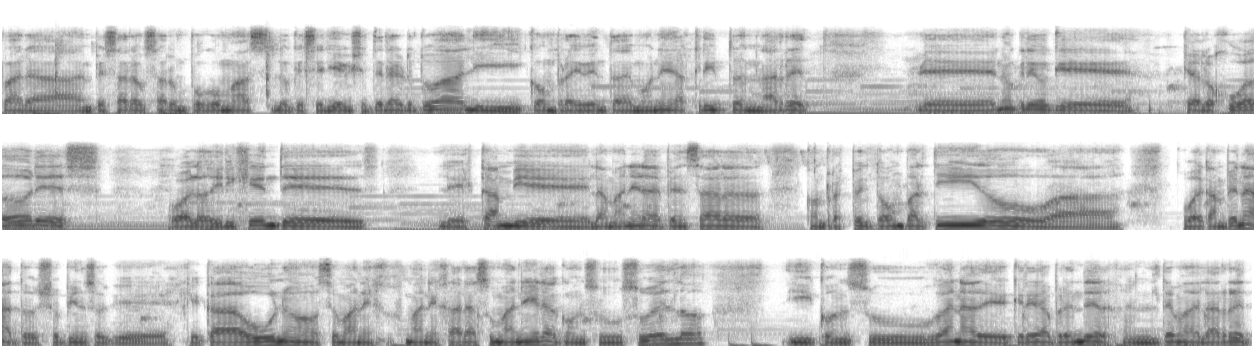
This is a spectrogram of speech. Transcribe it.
para empezar a usar un poco más lo que sería billetera virtual y compra y venta de monedas cripto en la red. Eh, no creo que, que a los jugadores o a los dirigentes les cambie la manera de pensar con respecto a un partido o, al campeonato. Yo pienso que, cada uno se manejará a su manera con su sueldo y con su ganas de querer aprender en el tema de la red.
